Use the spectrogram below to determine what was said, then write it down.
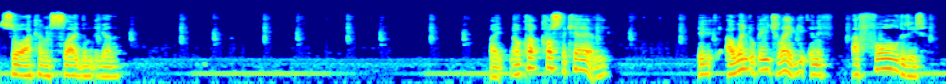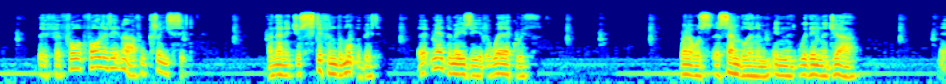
so I can slide them together. Right, now across the curly, if I went up each leg and if I folded it, if I folded it in half and creased it, and then it just stiffened them up a bit, it made them easier to work with when I was assembling them in the, within the jar. Yeah,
